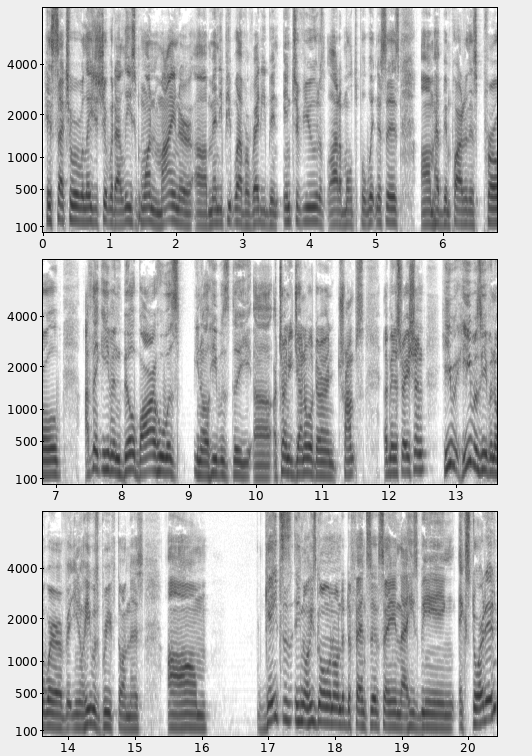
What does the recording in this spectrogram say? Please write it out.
his sexual relationship with at least one minor. Uh many people have already been interviewed a lot of multiple witnesses um have been part of this probe. I think even bill barr who was you know he was the uh, attorney general during trump's administration he he was even aware of it you know he was briefed on this. Um gaetz is you know he's going on the defensive saying that he's being extorted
